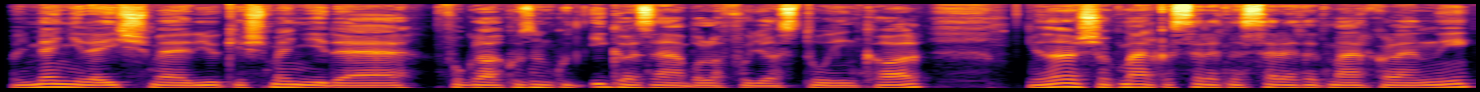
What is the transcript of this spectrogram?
hogy mennyire ismerjük és mennyire foglalkozunk úgy igazából a fogyasztóinkkal. Nagyon sok márka szeretne szeretett márka lenni,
